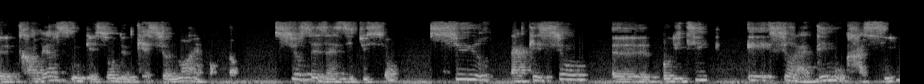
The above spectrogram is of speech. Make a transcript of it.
euh, traverse une question de questionnement important sur ses institutions, sur la question euh, politique et sur la démocratie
